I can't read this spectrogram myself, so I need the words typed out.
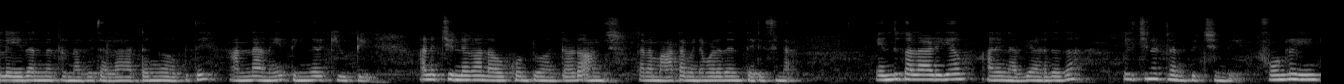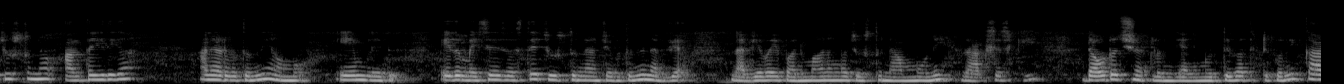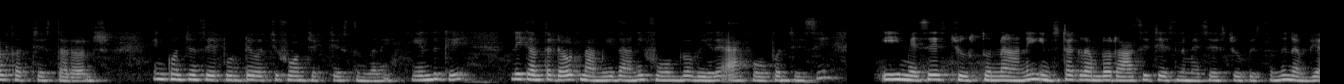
లేదన్నట్లు నవ్య తల అడ్డంగా ఒప్పితే అన్నానే తింగర్ క్యూటీ. అని చిన్నగా నవ్వుకుంటూ అంటాడు అంశ్. తన మాట వినబడదని తెలిసిన. ఎందుకు అలా అడిగావు? అని నవ్వి అడగగా పిలిచినట్లు అనిపించింది. ఫోన్లో ఏం చూస్తున్నావు? అంత ఇదిగా? అని అడుగుతుంది అమ్ము. ఏం లేదు. ఏదో మెసేజ్ వస్తే చూస్తున్నాను అని చెబుతుంది నవ్య. నవ్య వైపు అనుమానంగా చూస్తున్న అమ్ముని రాక్షసికి డౌట్ వచ్చినట్లుంది అని ముద్దుగా తిట్టుకొని కాల్ కట్ చేస్తాడు అంశ్. ఇంకొంచెం సేపు ఉంటే వచ్చి ఫోన్ చెక్ చేస్తుందని. ఎందుకే? నీకు అంత డౌట్ నా మీద అని ఫోన్లో వేరే యాప్ ఓపెన్ చేసి ఈ మెసేజ్ చూస్తున్నా అని ఇన్స్టాగ్రామ్లో రాసి చేసిన మెసేజ్ చూపిస్తుంది నవ్య.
